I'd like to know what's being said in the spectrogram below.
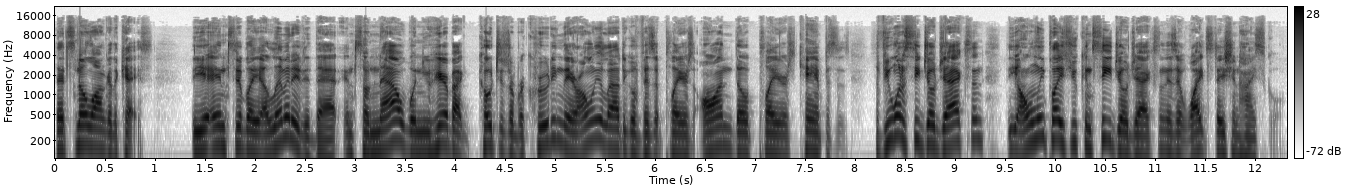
that's no longer the case. The NCAA eliminated that, and so now when you hear about coaches are recruiting, they are only allowed to go visit players on the players' campuses. So if you want to see Joe Jackson, the only place you can see Joe Jackson is at White Station High School.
